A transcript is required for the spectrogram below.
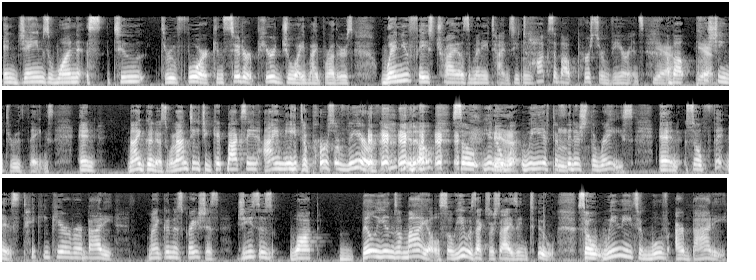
in James 1 2 through 4, consider it pure joy, my brothers, when you face trials many times. He talks about perseverance, Mm. Yeah, about yeah. pushing through things. And my goodness, when I'm teaching kickboxing, I need to persevere, you know? So, you know, Yeah. we have to finish the race. And so, fitness, taking care of our body, my goodness gracious, Jesus walked billions of miles, so he was exercising too. So, we need to move our body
